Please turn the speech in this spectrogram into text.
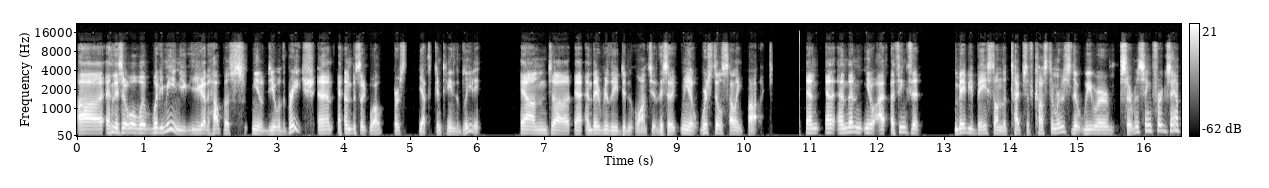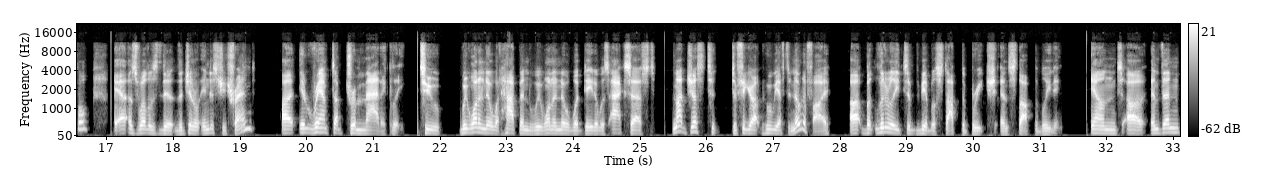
Uh, and they said, well, what, what do you mean? You, you got to help us, you know, deal with the breach. And, and it's like, well, first you have to contain the bleeding. And, uh, and they really didn't want to. They said, you know, we're still selling product. And, and, and then, you know, I, I think that maybe based on the types of customers that we were servicing, for example, as well as the, the general industry trend, uh, it ramped up dramatically to we want to know what happened. We want to know what data was accessed, not just to, to figure out who we have to notify, uh, but literally to be able to stop the breach and stop the bleeding. And uh, and then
